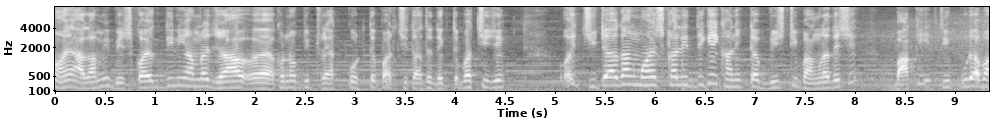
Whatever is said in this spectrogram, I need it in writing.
নয়, আগামী বেশ কয়েকদিনই আমরা যা এখন অবধি ট্র্যাক করতে পারছি, তাতে দেখতে পাচ্ছি যে ওই চিটাগাং মহেশখালীর দিকেই খানিকটা বৃষ্টি বাংলাদেশে, বাকি ত্রিপুরা বা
